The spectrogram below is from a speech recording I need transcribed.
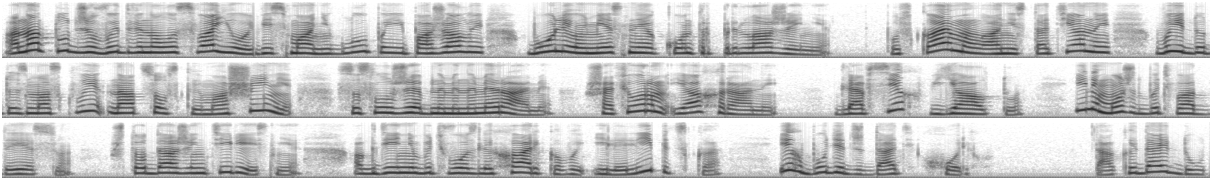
Она тут же выдвинула свое, весьма неглупое и, пожалуй, более уместное контрпредложение. Пускай, мол, они с Татьяной выйдут из Москвы на отцовской машине со служебными номерами, шофером и охраной. Для всех в Ялту или, может быть, в Одессу, что даже интереснее, а где-нибудь возле Харькова или Липецка их будет ждать Хорьх. Так и дойдут.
